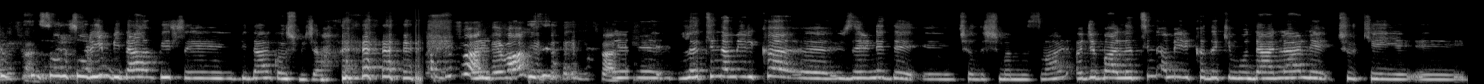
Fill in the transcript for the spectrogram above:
lütfen. soru sorayım bir daha bir şey, bir daha konuşmayacağım. lütfen devam edin lütfen. Ee, Latin Amerika e, üzerine de e, çalışmanız var. Acaba Latin Amerika'daki modellerle Türkiye'yi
